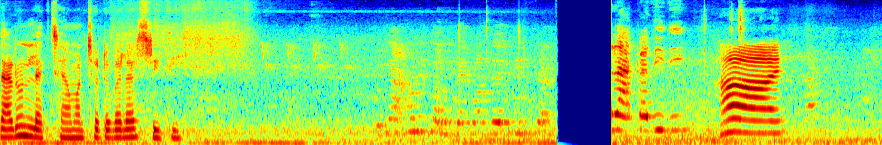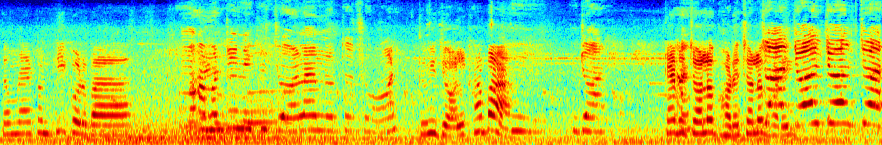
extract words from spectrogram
দারুণ লাগছে আমার ছোটবেলার স্মৃতি রাখা দিদি। হাই তোমরা এখন কি করবা? আমার জন্য একটু জল আনো তো জল। তুমি জল খাবা? জল। কেন চলো ঘরে চলো ঘরে। জল জল জল।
